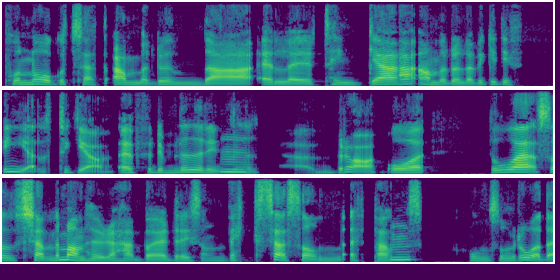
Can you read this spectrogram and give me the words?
på något sätt annorlunda eller tänka annorlunda, vilket är fel tycker jag. Eh, för det blir inte Mm. lika bra. Och då så kände man hur det här började liksom växa som ett Mm. passationsområde.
